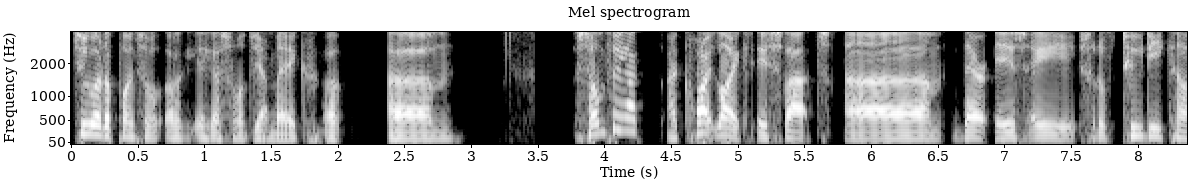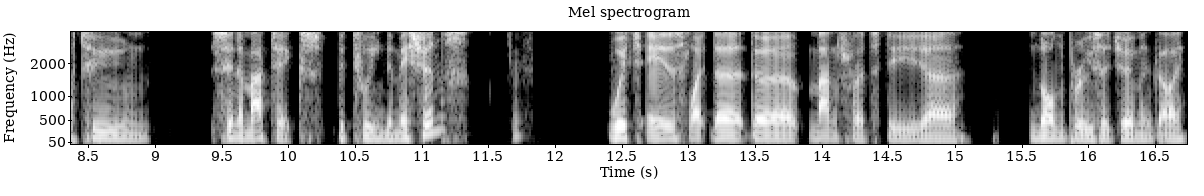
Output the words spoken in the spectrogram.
two other points I guess I wanted Yep. to make. Uh, um, something I, I quite liked is that um, there is a sort of 2D cartoon cinematics between the missions, Hmm. which is like the the Manfred, the uh, non-bruiser German guy,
